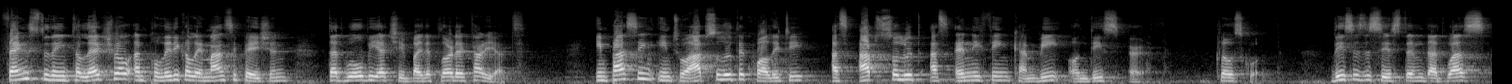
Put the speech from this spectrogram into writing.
Thanks to the intellectual and political emancipation that will be achieved by the proletariat, in passing into absolute equality as absolute as anything can be on this earth. Close quote. This is the system that was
